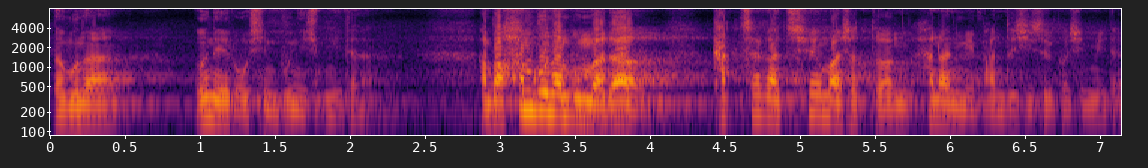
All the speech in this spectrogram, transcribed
너무나 은혜로우신 분이십니다. 아마 한 분한 분마다 각자가 체험하셨던 하나님이 반드시 있을 것입니다.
